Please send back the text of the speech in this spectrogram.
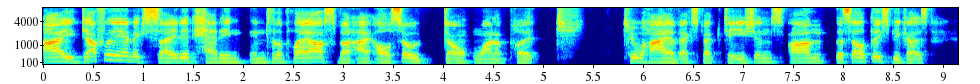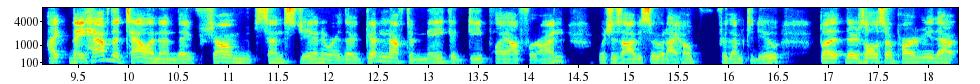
I definitely am excited heading into the playoffs, but I also don't want to put too high of expectations on the Celtics because I they have the talent and they've shown since January they're good enough to make a deep playoff run, which is obviously what I hope for them to do. But there's also a part of me that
